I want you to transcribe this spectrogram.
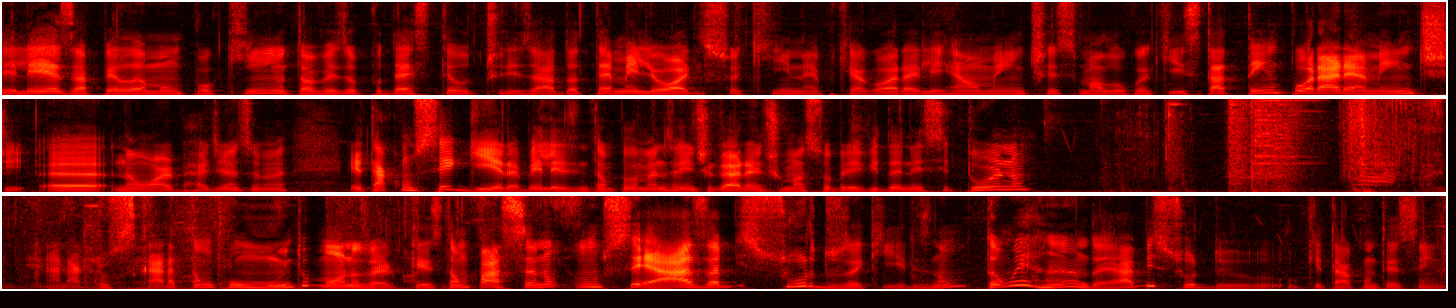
Beleza, apelamos um pouquinho. Talvez eu pudesse ter utilizado até melhor isso aqui, né? Porque agora ele realmente, esse maluco aqui, está temporariamente... Uh, não, Orb Radiante... Ele tá com cegueira, beleza. Então pelo menos a gente garante uma sobrevida nesse turno. Caraca, os caras estão com muito bônus, velho. Porque eles estão passando uns CAs absurdos aqui. Eles não estão errando. É absurdo o que tá acontecendo.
